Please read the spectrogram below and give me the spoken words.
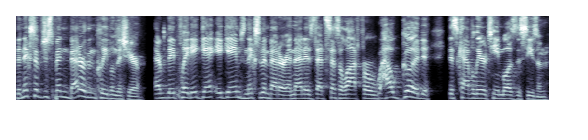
the Knicks have just been better than Cleveland this year. They played eight, ga- eight games. Knicks have been better, and that is that says a lot for how good this Cavalier team was this season.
